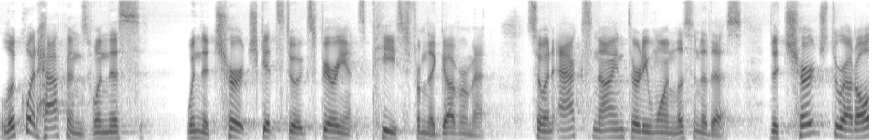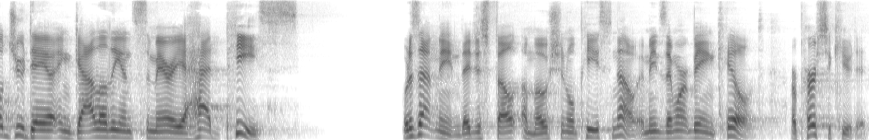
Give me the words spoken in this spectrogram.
Look what happens when this when the church gets to experience peace from the government. So in Acts 9:31, listen to this. The church throughout all Judea and Galilee and Samaria had peace. What does that mean? They just felt emotional peace? No, it means they weren't being killed or persecuted.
